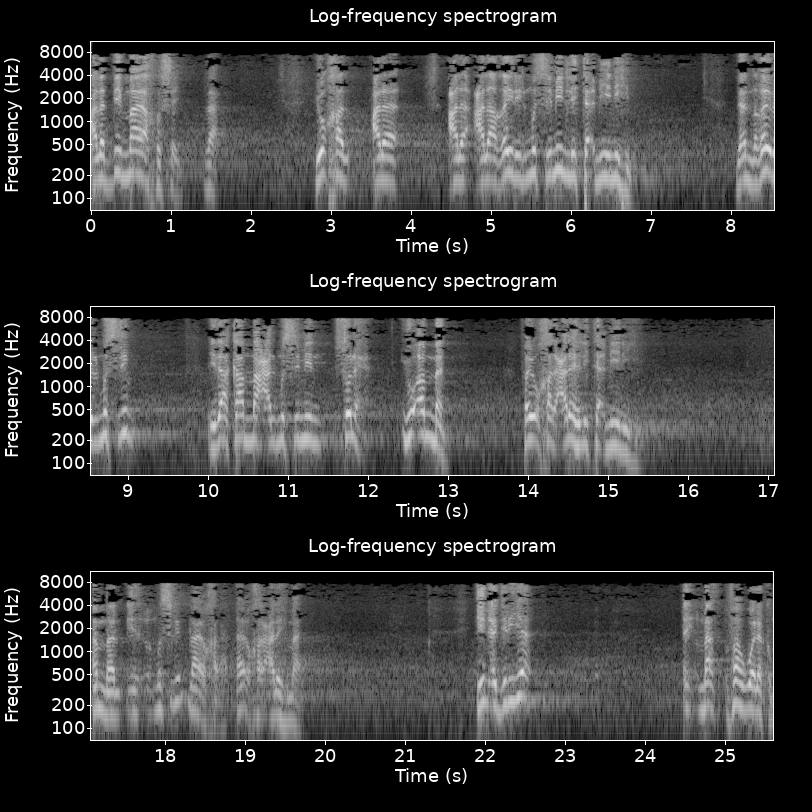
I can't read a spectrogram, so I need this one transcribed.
على الدين ما يأخذ شيء. لا. يؤخذ على على على غير المسلمين لتأمينهم. لأن غير المسلم إذا كان مع المسلمين صلح يؤمن فيؤخذ عليه لتأمينه. أما المسلم لا يؤخذ لا يؤخذ عليه مال. إن أجري فهو لكم.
